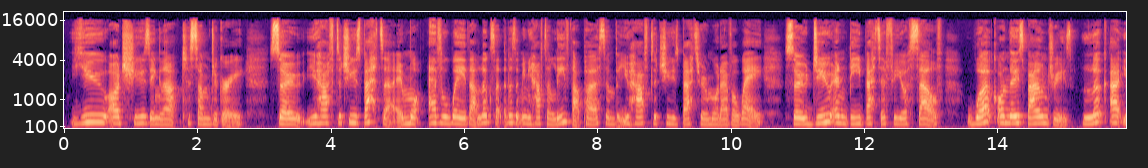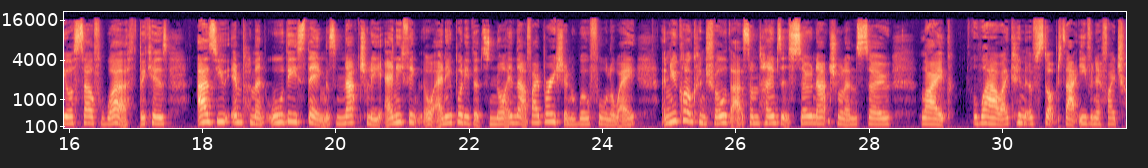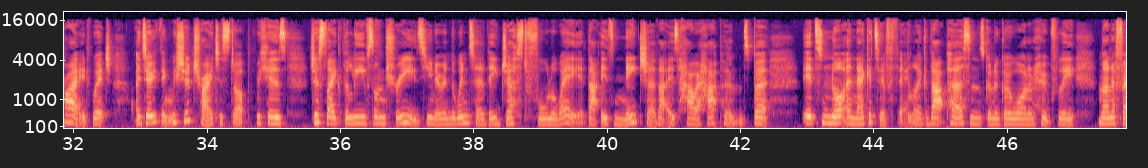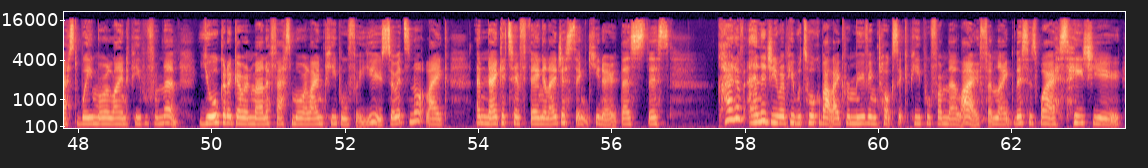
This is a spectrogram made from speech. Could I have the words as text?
you are choosing that to some degree. So you have to choose better in whatever way that looks like. That doesn't mean you have to leave that person, but you have to choose better in whatever way. So do and be better for yourself. Work on those boundaries. Look at your self worth because as you implement all these things, naturally anything or anybody that's not in that vibration will fall away. And you can't control that. Sometimes it's so natural and so like, wow, I couldn't have stopped that even if I tried, which I don't think we should try to stop because just like the leaves on trees, you know, in the winter, they just fall away. That is nature, that is how it happens. But it's not a negative thing. Like that person's going to go on and hopefully manifest way more aligned people from them. You're going to go and manifest more aligned people for you. So it's not like a negative thing. And I just think, you know, there's this kind of energy when people talk about like removing toxic people from their life. And like, this is why I say to you,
